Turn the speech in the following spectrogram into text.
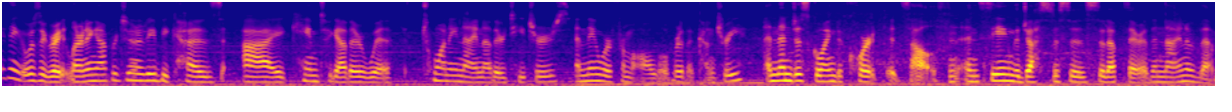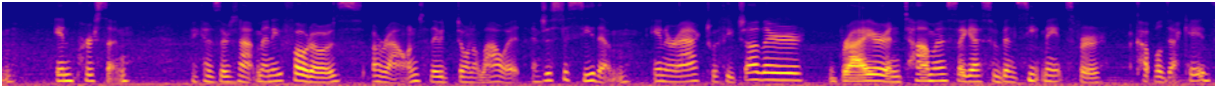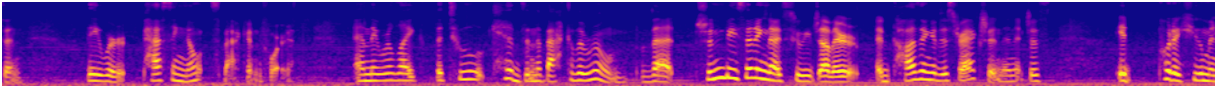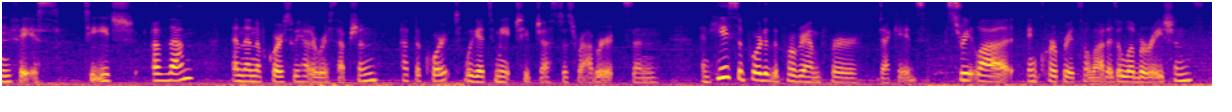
I think it was a great learning opportunity because I came together with 29 other teachers and they were from all over the country. And then just going to court itself and, and seeing the justices sit up there, the nine of them, in person because there's not many photos around, they don't allow it, and just to see them interact with each other. Breyer and Thomas, I guess, have been seatmates for a couple decades and they were passing notes back and forth and they were like the two kids in the back of the room that shouldn't be sitting next to each other and causing a distraction. And it just it put a human face to each of them. And then of course we had a reception at the court. We get to meet chief justice roberts and and he supported the program for decades. Street law incorporates a lot of deliberations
